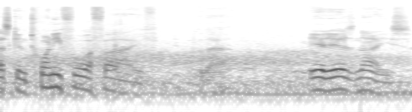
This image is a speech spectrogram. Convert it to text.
Asking twenty four five for that. It is nice.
